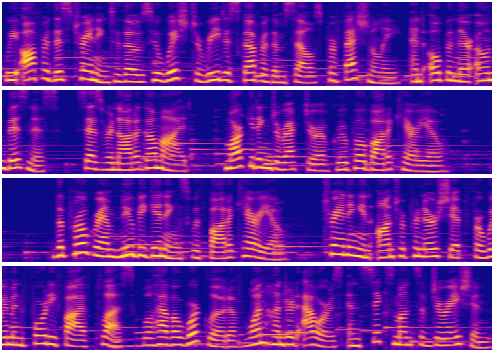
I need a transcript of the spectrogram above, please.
we offer this training to those who wish to rediscover themselves professionally and open their own business, says Renata Gomide, Marketing Director of Grupo Boticario. The program New Beginnings with Boticario Training in Entrepreneurship for Women 45 Plus will have a workload of 100 hours and 6 months of duration,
